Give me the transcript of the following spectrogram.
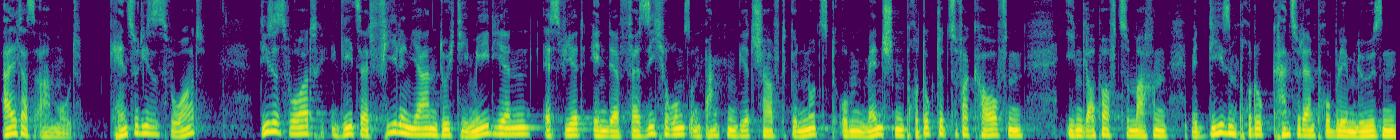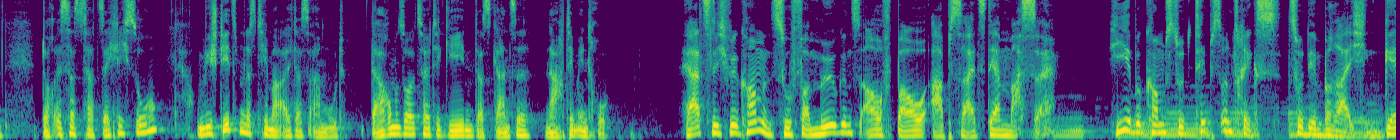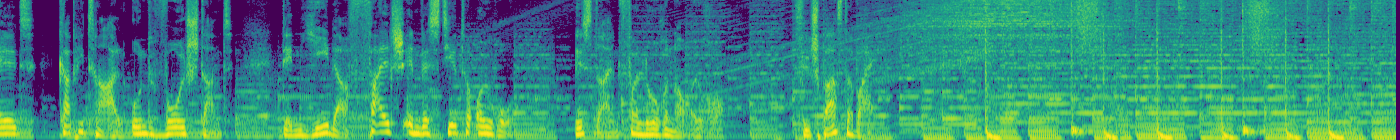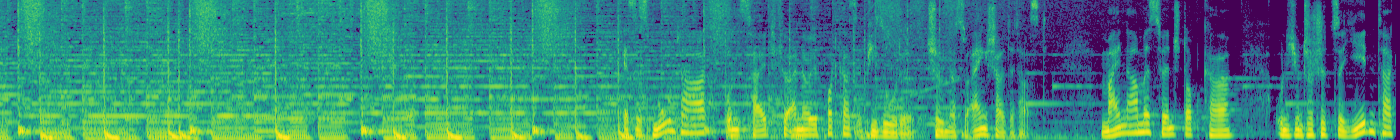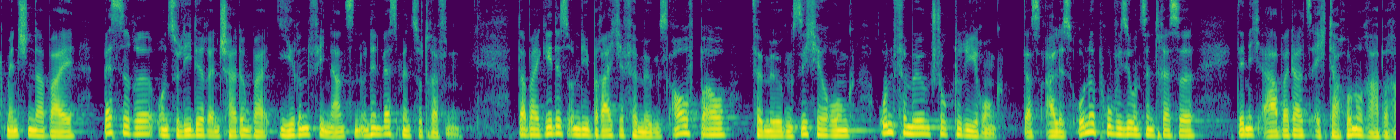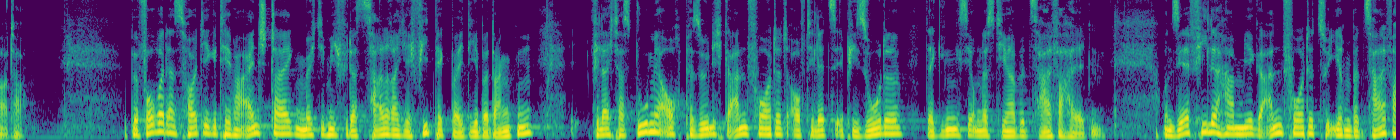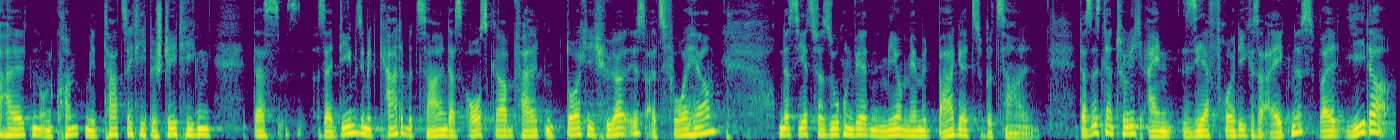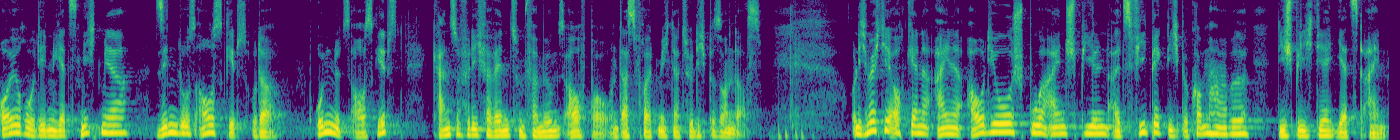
Altersarmut. Kennst du dieses Wort? Dieses Wort geht seit vielen Jahren durch die Medien. Es wird in der Versicherungs- und Bankenwirtschaft genutzt, um Menschen Produkte zu verkaufen, ihnen glaubhaft zu machen, mit diesem Produkt kannst du dein Problem lösen. Doch ist das tatsächlich so? Und wie steht es um das Thema Altersarmut? Darum soll es heute gehen, das Ganze nach dem Intro. Herzlich willkommen zu Vermögensaufbau abseits der Masse. Hier bekommst du Tipps und Tricks zu den Bereichen Geld, Kapital und Wohlstand. Denn jeder falsch investierte Euro ist ein verlorener Euro. Viel Spaß dabei! Es ist Montag und Zeit für eine neue Podcast-Episode. Schön, dass du eingeschaltet hast. Mein Name ist Sven Stopka und ich unterstütze jeden Tag Menschen dabei, bessere und solidere Entscheidungen bei ihren Finanzen und Investments zu treffen. Dabei geht es um die Bereiche Vermögensaufbau, Vermögenssicherung und Vermögensstrukturierung. Das alles ohne Provisionsinteresse, denn ich arbeite als echter Honorarberater. Bevor wir das heutige Thema einsteigen, möchte ich mich für das zahlreiche Feedback bei dir bedanken. Vielleicht hast du mir auch persönlich geantwortet auf die letzte Episode. Da ging es ja um das Thema Bezahlverhalten. Und sehr viele haben mir geantwortet zu ihrem Bezahlverhalten und konnten mir tatsächlich bestätigen, dass seitdem sie mit Karte bezahlen, das Ausgabenverhalten deutlich höher ist als vorher und dass sie jetzt versuchen werden, mehr und mehr mit Bargeld zu bezahlen. Das ist natürlich ein sehr freudiges Ereignis, weil jeder Euro, den du jetzt nicht mehr sinnlos ausgibst oder unnütz ausgibst, kannst du für dich verwenden zum Vermögensaufbau. Und das freut mich natürlich besonders. Und ich möchte dir auch gerne eine Audiospur einspielen als Feedback, die ich bekommen habe. Die spiele ich dir jetzt ein.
